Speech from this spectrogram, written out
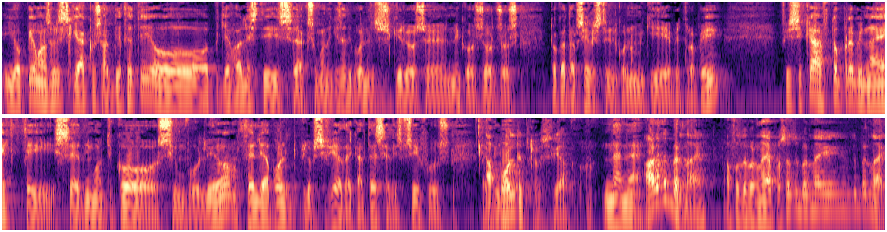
η οποία μας βρίσκει άκρως αντίθετη. Ο επικεφαλής της αξιωματικής αντιπολίτευσης, ο κύριος ε, Νίκος Ζόρτζος, το καταψήφισε στην Οικονομική Επιτροπή. Φυσικά αυτό πρέπει να έρθει σε δημοτικό συμβούλιο. Θέλει απόλυτη πλειοψηφία 14 ψήφους. Απόλυτη πλειοψηφία. Ναι, ναι. Άρα δεν περνάει. Αφού δεν περνάει από εσάς, δεν περνάει, δεν περνάει.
